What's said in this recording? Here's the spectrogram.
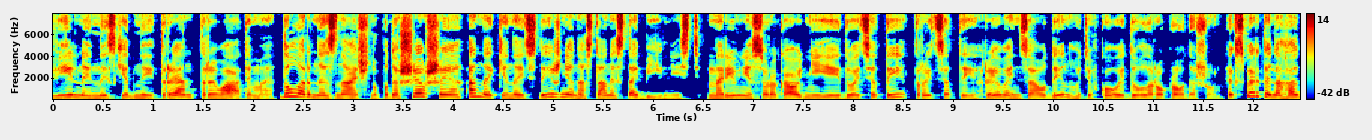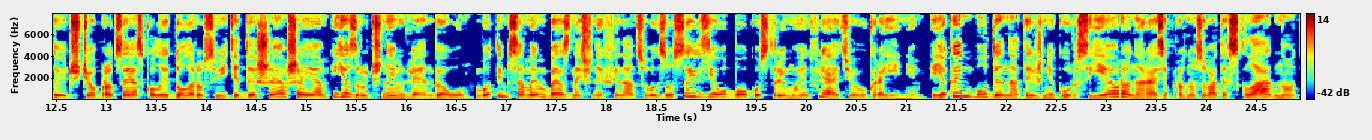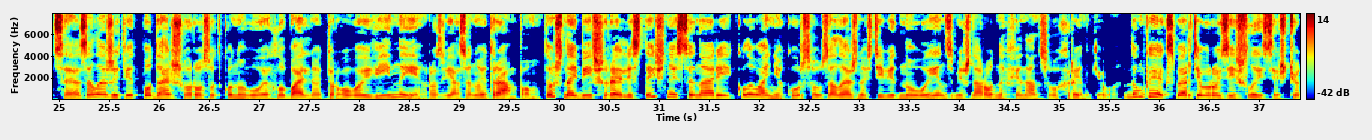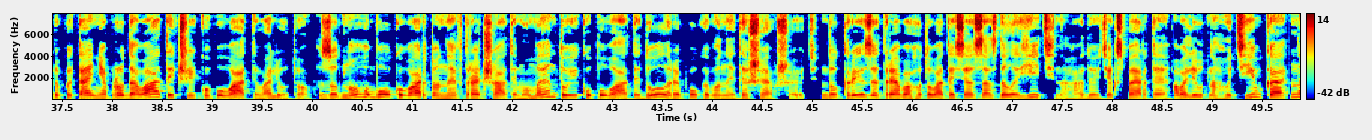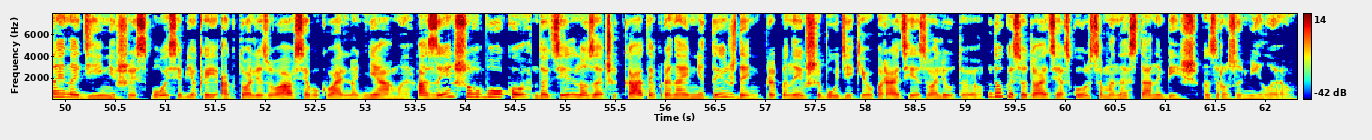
повільний несхідний тренд триватиме. Долар незначно подешевшає, а на кінець тижня настане стабільність на рівні 41,20-30 гривень за один готівковий долар у продажу. Експерти нагадують, що процес, коли долар у світі дешевшає, є зручним для НБУ, бо тим самим без значних фінансових зусиль з його боку стримує інфляцію в Україні. Яким буде на тижні курс євро, наразі прогнозувати складно. Це залежить від подальшого розвитку нової глобальної торгової війни, розв'язаної Трампом. Тож найбільш реалістичний сценарій коливання курсу в залежності від новин з міжнародних фінансових ринків. Думки експертів розійшлися щодо питання продавати чи купувати валюту. З одного боку, варто не втрачати моменту і купувати долари, поки вони дешевшають. До кризи треба готуватися заздалегідь, нагадують експерти. А валютна готівка найнадійніший спосіб, який актуалізувався буквально днями. А з іншого боку, доцільно зачекати принаймні тиждень, припинивши будь-які операції з валютою, доки ситуація з курсами не стане більш зрозумілою.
